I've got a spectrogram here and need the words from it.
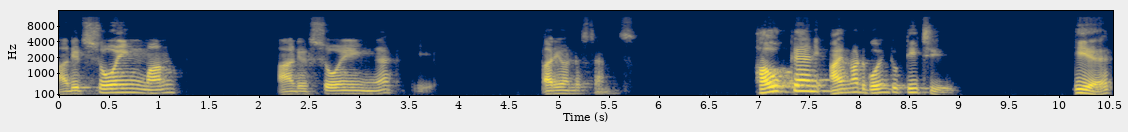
and it's showing month, and it's showing uh, year. Are you understand this? How can, I'm not going to teach you here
